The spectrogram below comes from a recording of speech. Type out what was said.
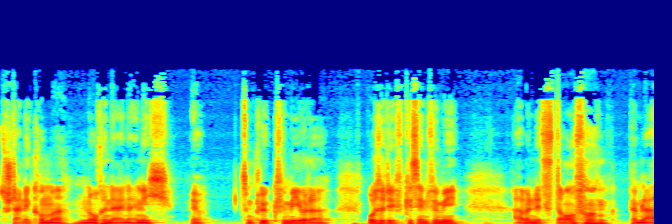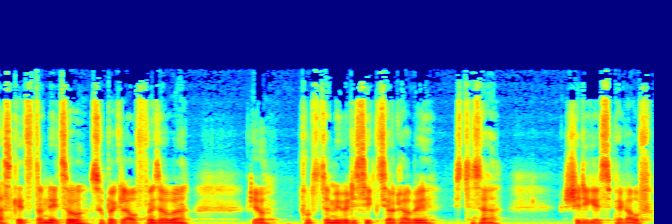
zustande gekommen. Im Nachhinein eigentlich ja, zum Glück für mich oder positiv gesehen für mich. Aber jetzt der Anfang beim Last jetzt dann nicht so super gelaufen ist, aber ja, trotzdem über die sechs Jahre, glaube ich, ist das ein stetiges Bergauf.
